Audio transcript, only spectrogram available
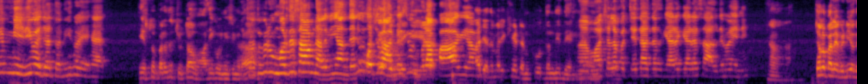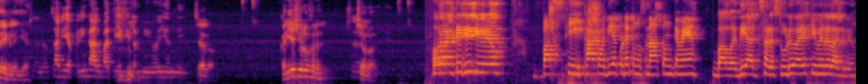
ਇਹ ਮੇਰੀ ਵਜ੍ਹਾ ਤੋਂ ਨਹੀਂ ਹੋਏ ਹੈ। ਇਸ ਤੋਂ ਪਹਿਲੇ ਤਾਂ ਚਿੱਟਾ ਵਾਲ ਹੀ ਕੋਈ ਨਹੀਂ ਸੀ ਅੱਛਾ ਮੇਰਾ ਤੂੰ ਫਿਰ ਉਮਰ ਦੇ ਹਿਸਾਬ ਨਾਲ ਵੀ ਆਂਦੇ ਨੇ ਉਹ ਜਵਾਨੀ ਸੀ ਹੁਣ ਕੀ ਬੜਾ ਹੈ। ਪਾ ਆ ਗਿਆ। ਵਾ। ਅਜੇ ਤੇ ਮੇਰੀ ਖੇਡਣ ਕੂਦਣ ਦੀ ਦੇਣ ਹਾਂ ਮਾਸ਼ਾਅੱਲਾ ਬੱਚੇ 10 10 11 11 ਸਾਲ ਦੇ ਹੋਏ ਨੇ। ਹਾਂ ਹਾਂ। ਚਲੋ ਪਹਿਲੇ ਵੀਡੀਓ ਦੇਖ ਲਈਏ। ਚਲੋ ਸਾਡੀ ਆਪਣੀ ਗੱਲਬਾਤ ਏਡੀ ਲੰਮੀ ਹੋ ਜਾਂਦੀ। ਚਲੋ। ਕਰੀਏ ਸ਼ੁਰੂ ਫਿਰ? ਚਲੋ। ਹੋਰ ਆਂਟੀ ਜੀ ਕਿਵੇਂ ਹੋ? ਬਸ ਠੀਕ ਠਾਕ ਵਧੀਆ। ਕੁੜੇ ਤੂੰ ਸੁਣਾ ਤੂੰ ਕਿਵੇਂ ਆ? ਬਾ ਵਧੀਆ ਅੱਜ ਸਾਡੇ ਸਟੂਡੀਓ ਆਏ ਕਿਵੇਂ ਦਾ ਲੱਗ ਰਿਹਾ?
